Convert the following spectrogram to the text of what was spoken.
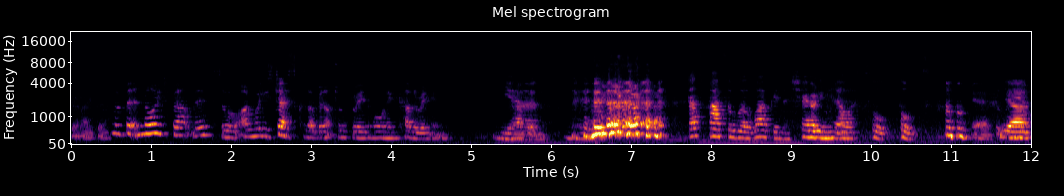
like this. I'm a bit annoyed about this, or I'm really stressed because I've been up till three in the morning colouring and you Yeah. haven't. Yeah. That's part of our work in sharing Yeah. our thoughts. Yeah. Yeah.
